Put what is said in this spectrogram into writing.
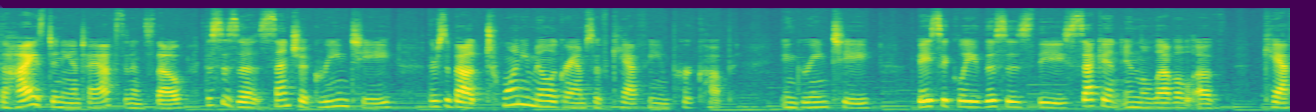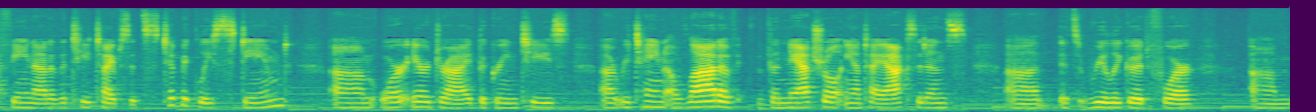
The highest in antioxidants, though. This is a Sencha green tea. There's about 20 milligrams of caffeine per cup in green tea. Basically, this is the second in the level of caffeine out of the tea types. It's typically steamed um, or air dried. The green teas uh, retain a lot of the natural antioxidants. Uh, it's really good for um,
